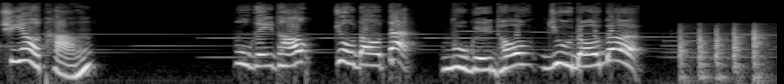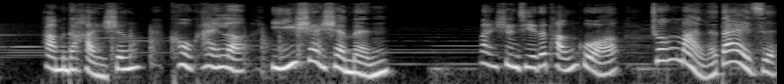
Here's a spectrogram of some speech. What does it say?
去要糖。不给糖就捣蛋，不给糖就捣蛋。他们的喊声扣开了一扇扇门，万圣节的糖果装满了袋子。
